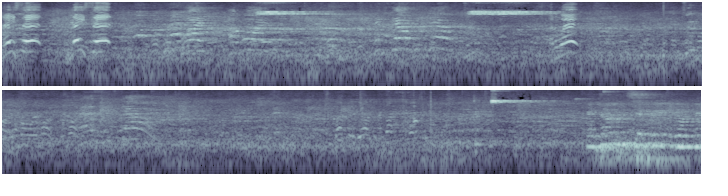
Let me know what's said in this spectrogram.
Lace it! Lace it! wait. And Jonathan Sibley, your mat one.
